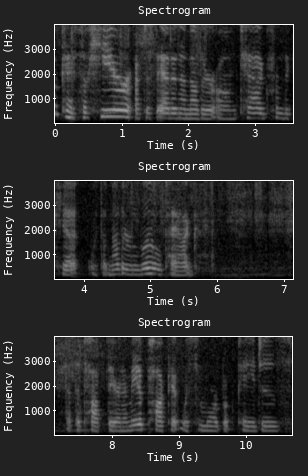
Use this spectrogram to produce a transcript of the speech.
Okay, so here I've just added another um, tag from the kit with another little tag at the top there, and I made a pocket with some more book pages.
